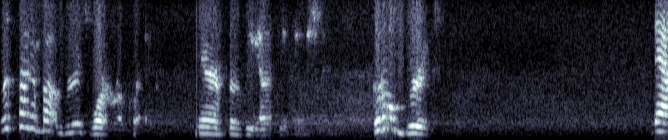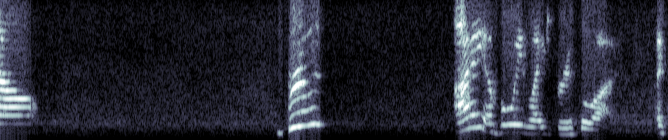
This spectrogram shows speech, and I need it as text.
let's talk about Bruce Wirt real quick here for VOC Nation. Good old Bruce. Now, Bruce, I have always liked Bruce a lot. Like,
